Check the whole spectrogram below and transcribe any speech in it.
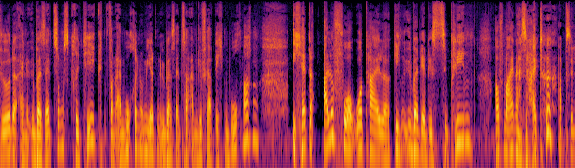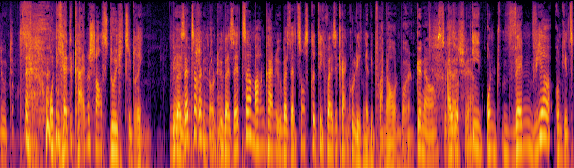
würde eine Übersetzungskritik von einem hochrenommierten Übersetzer angefertigten Buch machen. Ich hätte alle Vorurteile gegenüber der Disziplin auf meiner Seite Absolut. und ich hätte keine Chance durchzudringen. Nee, Übersetzerinnen und. Übersetzer machen keine Übersetzungskritik, weil sie keinen Kollegen in die Pfanne hauen wollen. Genau, ist total also schwer. Die, und wenn wir, und jetzt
